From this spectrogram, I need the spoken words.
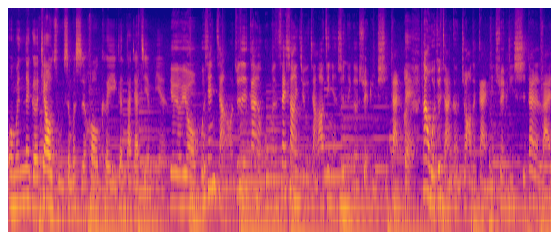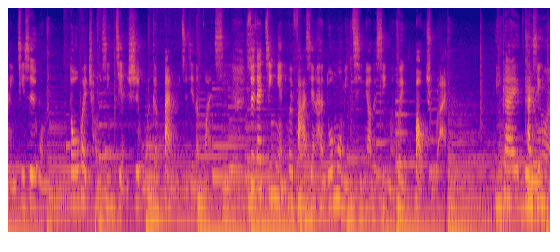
我们那个教主什么时候可以跟大家见面？有有有，我先讲哦，就是刚才我们在上一集有讲到，今年是那个水平时代嘛，对，那我就讲一个很重要的概念，水平时代的来临，其实我们都会重新检视我们跟伴侣之间的关系，所以在今年你会发现很多莫名其妙的新闻会爆出来。你应该看新闻，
